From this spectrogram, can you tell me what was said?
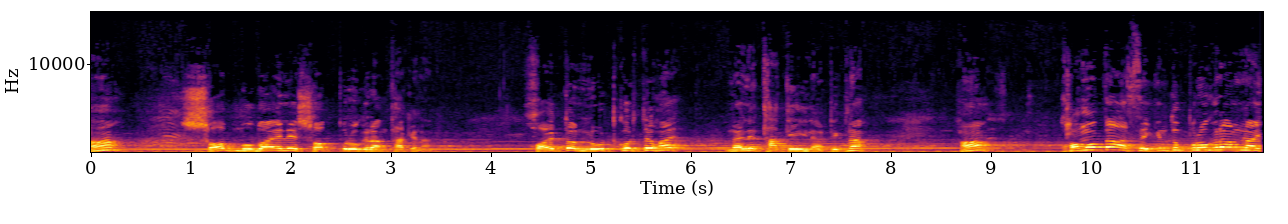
হ্যাঁ? সব মোবাইলে সব প্রোগ্রাম থাকে না। হয়তো লোড করতে হয়, নাইলে থাকেই না, ঠিক না? হ্যাঁ? ক্ষমতা আছে, কিন্তু প্রোগ্রাম নাই,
